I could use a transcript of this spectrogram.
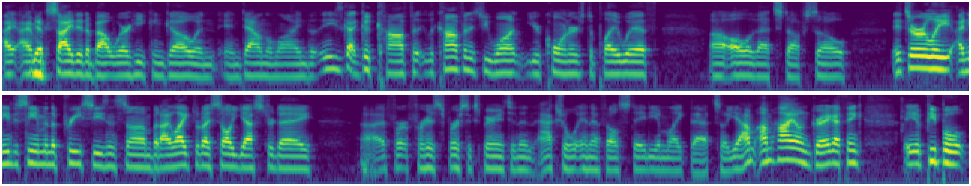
I, am yep. excited about where he can go and, and down the line. He's got good confidence, the confidence you want your corners to play with, uh, all of that stuff. So it's early. I need to see him in the preseason some, but I liked what I saw yesterday uh, for for his first experience in an actual NFL stadium like that. So yeah, I'm I'm high on Greg. I think people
